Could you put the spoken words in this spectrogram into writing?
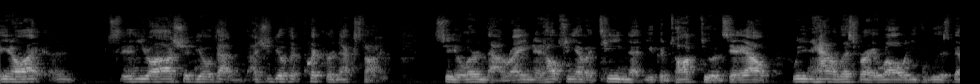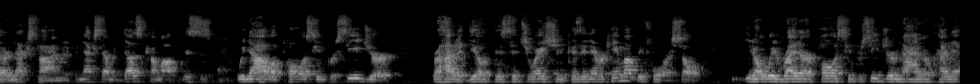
you know, I and you, I should deal with that. I should deal with it quicker next time. So you learn that, right? And it helps when you have a team that you can talk to and say, "Oh, we didn't handle this very well. We need to do this better next time." And if next time it does come up, this is we now have a policy and procedure for how to deal with this situation because it never came up before. So, you know, we write our policy and procedure manual kind of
